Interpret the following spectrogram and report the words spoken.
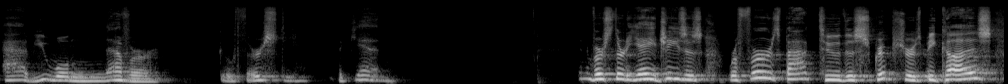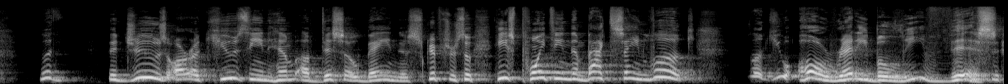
have, you will never go thirsty again. In verse 38, Jesus refers back to the scriptures because look, the Jews are accusing him of disobeying the scriptures. So he's pointing them back saying, Look, look, you already believe this.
